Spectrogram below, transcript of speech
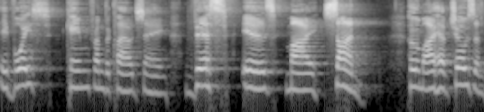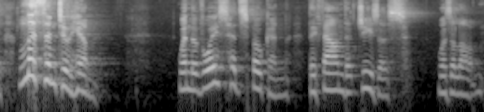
A voice came from the cloud saying, This is my son whom I have chosen. Listen to him. When the voice had spoken, they found that Jesus was alone.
